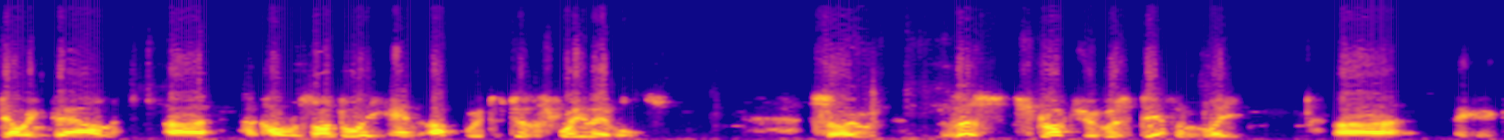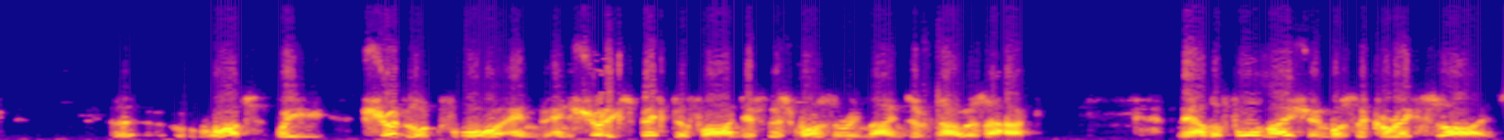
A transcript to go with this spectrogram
going down uh, horizontally and upward to the three levels. So this structure was definitely uh, what we should look for and, and should expect to find if this was the remains of Noah's Ark. Now the formation was the correct size.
